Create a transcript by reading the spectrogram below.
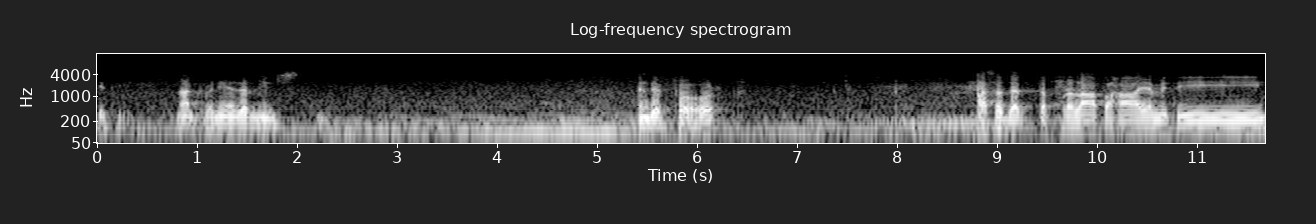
iti. not by any other means. And therefore, asadartha pralapahayamiti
